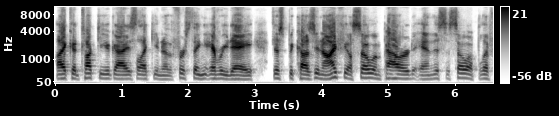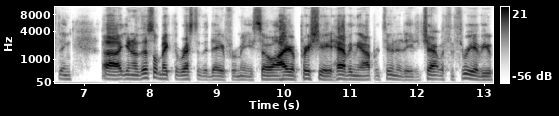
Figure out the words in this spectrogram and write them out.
i could talk to you guys like you know the first thing every day just because you know i feel so empowered and this is so uplifting. Uh, you know this will make the rest of the day for me. So i appreciate having the opportunity to chat with the three of you.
